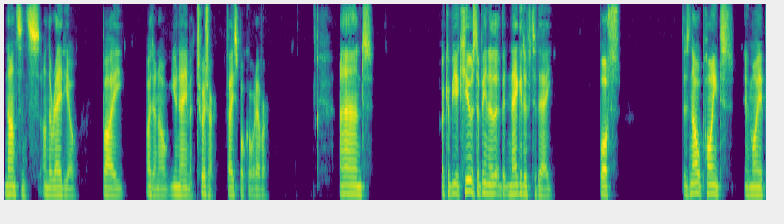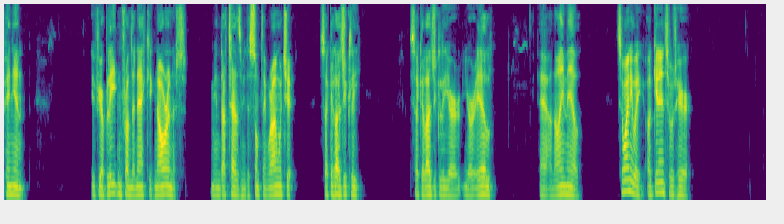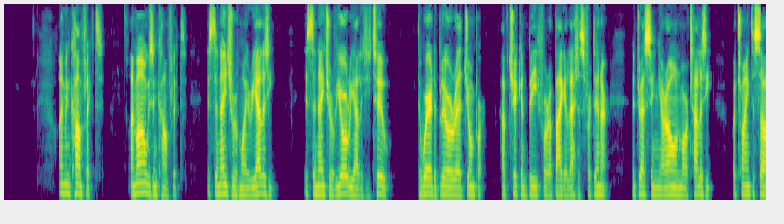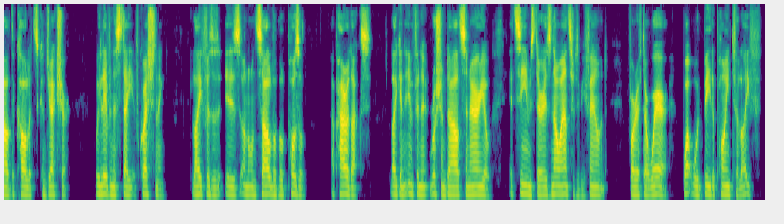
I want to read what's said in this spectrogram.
nonsense on the radio, by, I don't know, you name it, Twitter, Facebook, or whatever. And I could be accused of being a little bit negative today, but there's no point, in my opinion, if you're bleeding from the neck, ignoring it. I mean, that tells me there's something wrong with you psychologically. Psychologically, you're you're ill, uh, and I'm ill. So anyway, I'll get into it here. I'm in conflict. I'm always in conflict. It's the nature of my reality. It's the nature of your reality too. To wear the blue or red jumper, have chicken, beef, or a bag of lettuce for dinner, addressing your own mortality, or trying to solve the Collatz conjecture. We live in a state of questioning. Life is, is an unsolvable puzzle, a paradox. Like an infinite Russian doll scenario, it seems there is no answer to be found. For if there were, what would be the point to life?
